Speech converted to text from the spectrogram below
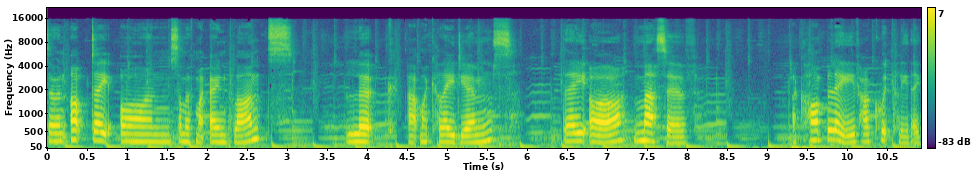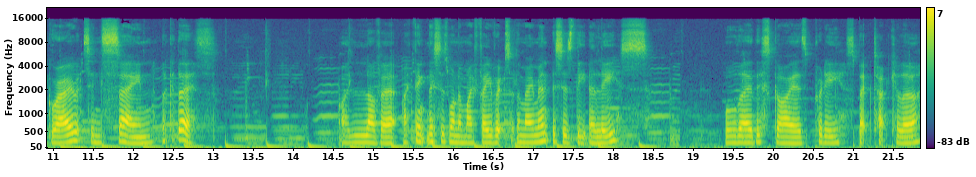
So an update on some of my own plants. Look at my caladiums. They are massive. I can't believe how quickly they grow. It's insane. Look at this. I love it. I think this is one of my favourites at the moment. This is the Elise. Although this guy is pretty spectacular.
